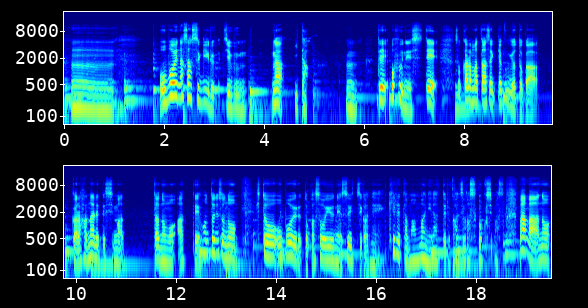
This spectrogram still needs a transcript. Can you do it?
うーん覚えなさすぎる自分がいた。うん、でオフにしてそこからまた接客業とかから離れてしまってたのもあって本当にその人を覚えるとかそういうねスイッチがね切れたまんまになってる感じがすごくします。まあまああの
